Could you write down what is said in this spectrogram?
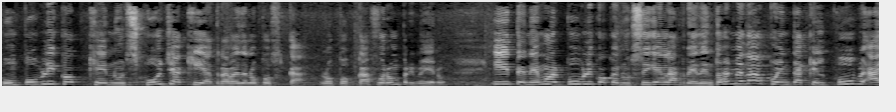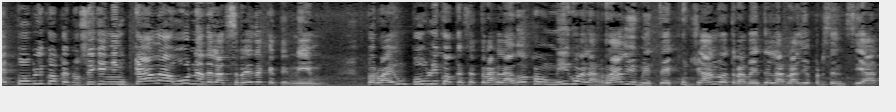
un público que nos escucha aquí a través de los podcasts, los podcasts fueron primero, y tenemos el público que nos sigue en las redes. Entonces me he dado cuenta que el hay público que nos siguen en cada una de las redes que tenemos pero hay un público que se trasladó conmigo a la radio y me está escuchando a través de la radio presencial.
